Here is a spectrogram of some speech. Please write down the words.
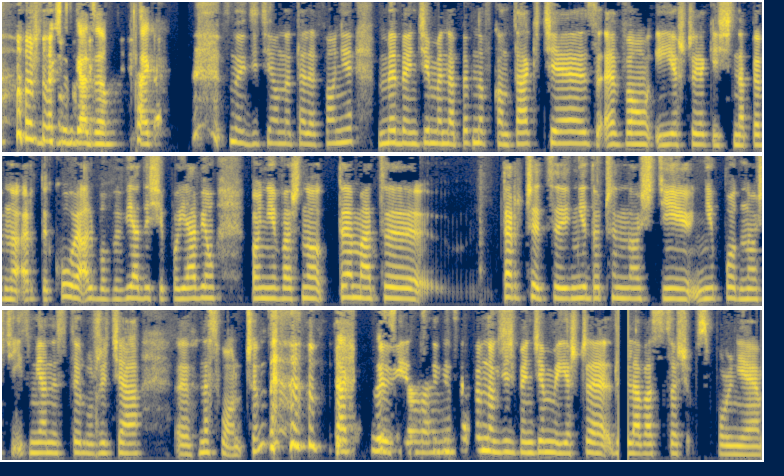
Można tak się zgadzam, tak. Znajdziecie ją na telefonie. My będziemy na pewno w kontakcie z Ewą i jeszcze jakieś na pewno artykuły albo wywiady się pojawią, ponieważ no, temat y, tarczycy, niedoczynności, niepłodności i zmiany stylu życia y, nas łączy. Tak, więc, więc na pewno gdzieś będziemy jeszcze dla Was coś wspólnie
